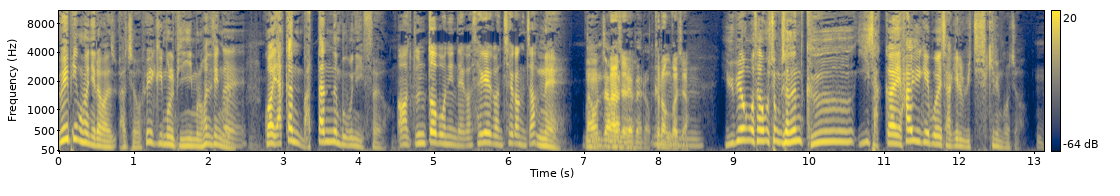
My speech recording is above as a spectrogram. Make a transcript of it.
회빙환이라고 하죠. 회귀물, 빙의물, 환생물과 네. 약간 맞닿는 부분이 있어요. 아, 눈 떠보니 내가 세계관 최강자? 네. 나 혼자만 맞아요. 레벨업. 그런 음. 거죠. 유병호 사무총장은 그 이 작가의 하위 계보에 자기를 위치시키는 거죠. 음.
